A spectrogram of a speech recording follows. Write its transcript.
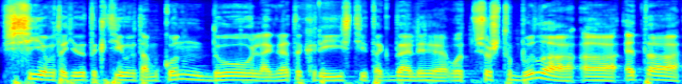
все вот эти детективы, там Конан Дойль, Агата Кристи и так далее, вот все, что было, э, это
